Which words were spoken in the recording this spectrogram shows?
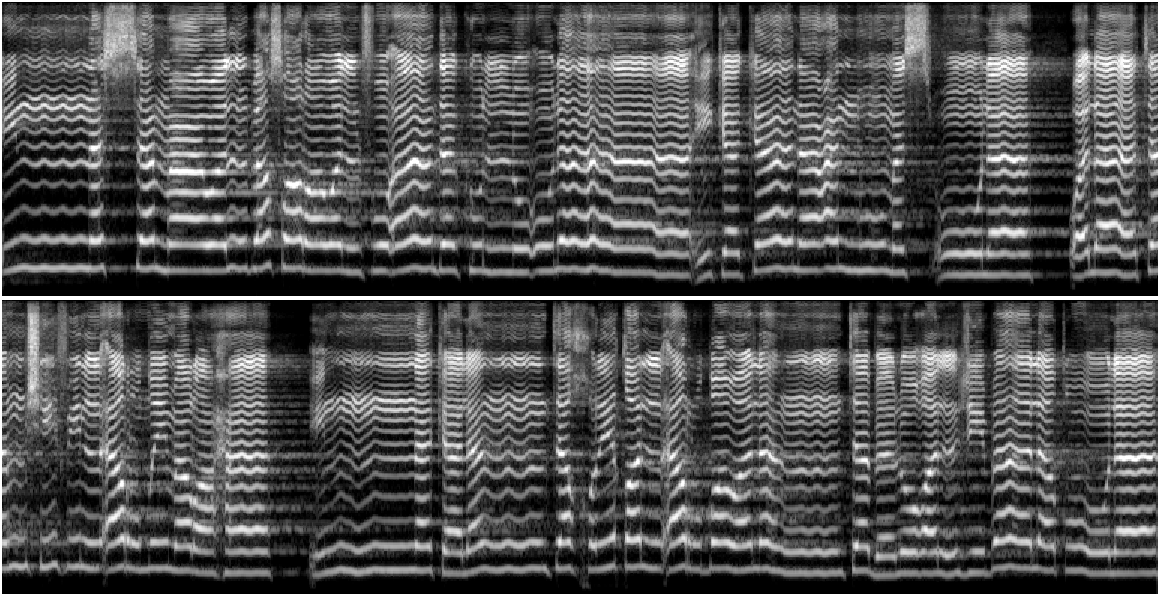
إن السمع والبصر والفؤاد كل أولئك كان عنه مسؤولا ولا تمش في الأرض مرحا إنك لن تخرق الأرض ولن تبلغ الجبال طولا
